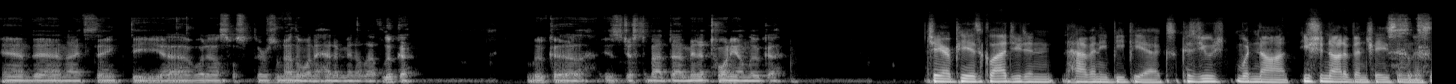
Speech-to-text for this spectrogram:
and then I think the uh, what else was there was another one that had a minute left. Luka. Luka is just about done. Minute twenty on Luka. JRP is glad you didn't have any BPX because you would not, you should not have been chasing this.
